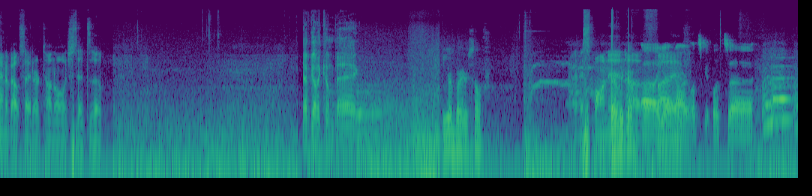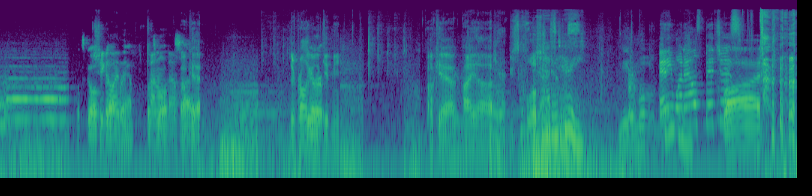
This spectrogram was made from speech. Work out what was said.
Kind of outside our tunnel, just heads up. I've got to come back. You're by yourself. I I spawn There we go. uh, Uh, five. yeah, Nar, let's get, let's, uh, let's go up She the going ramp. Let's go up now. the side. Okay. They're probably We're- gonna get me. Okay, I, I uh used close. Shadowfury. Anyone else, bitches?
